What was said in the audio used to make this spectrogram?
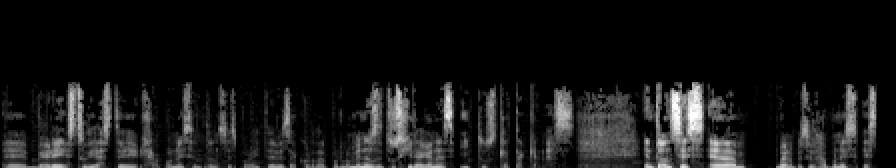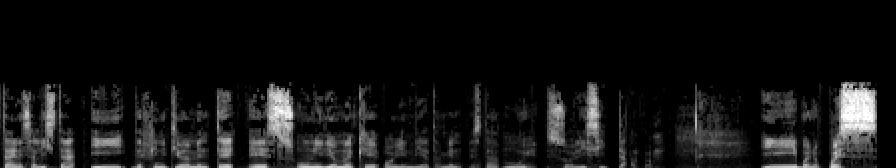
eh, Bere estudiaste japonés, entonces por ahí te debes de acordar por lo menos de tus hiraganas y tus katakanas. Entonces, um, bueno, pues el japonés está en esa lista y definitivamente es un idioma que hoy en día también está muy solicitado. Y bueno, pues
